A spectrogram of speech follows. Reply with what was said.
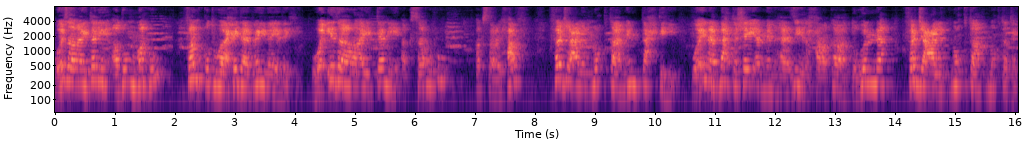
وإذا رأيتني أضمه فانقط واحدة بين يديه. وإذا رأيتني أكسره أكسر الحرف فاجعل النقطة من تحته. وإن أتبعت شيئا من هذه الحركات غنة فاجعل النقطة نقطتين.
